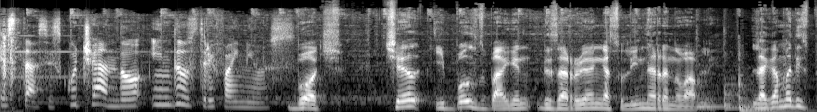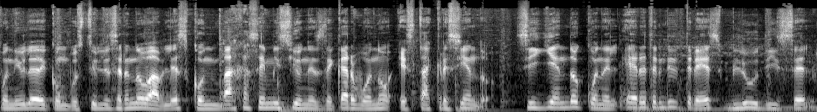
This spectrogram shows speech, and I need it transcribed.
Estás escuchando Industrify News. Bosch Shell y Volkswagen desarrollan gasolina renovable. La gama disponible de combustibles renovables con bajas emisiones de carbono está creciendo. Siguiendo con el R33 Blue Diesel,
